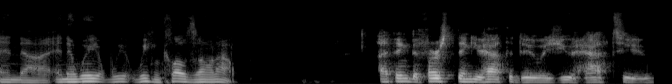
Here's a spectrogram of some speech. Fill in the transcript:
and uh, and then we, we we can close it on out. I think the first thing you have to do is you have to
